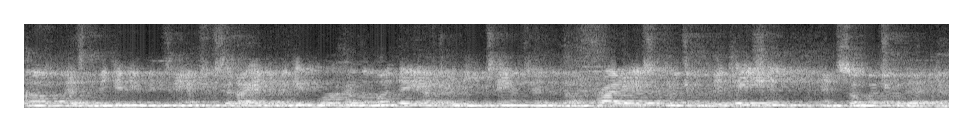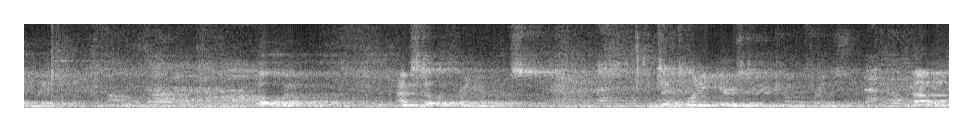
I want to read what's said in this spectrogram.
um, at the beginning of exams who said I had to begin work on the Monday after the exams ended on Friday, so much for the vacation and so much for that young lady. Oh well, I'm still a friend of hers. It took 20 years to become a friend of Um,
